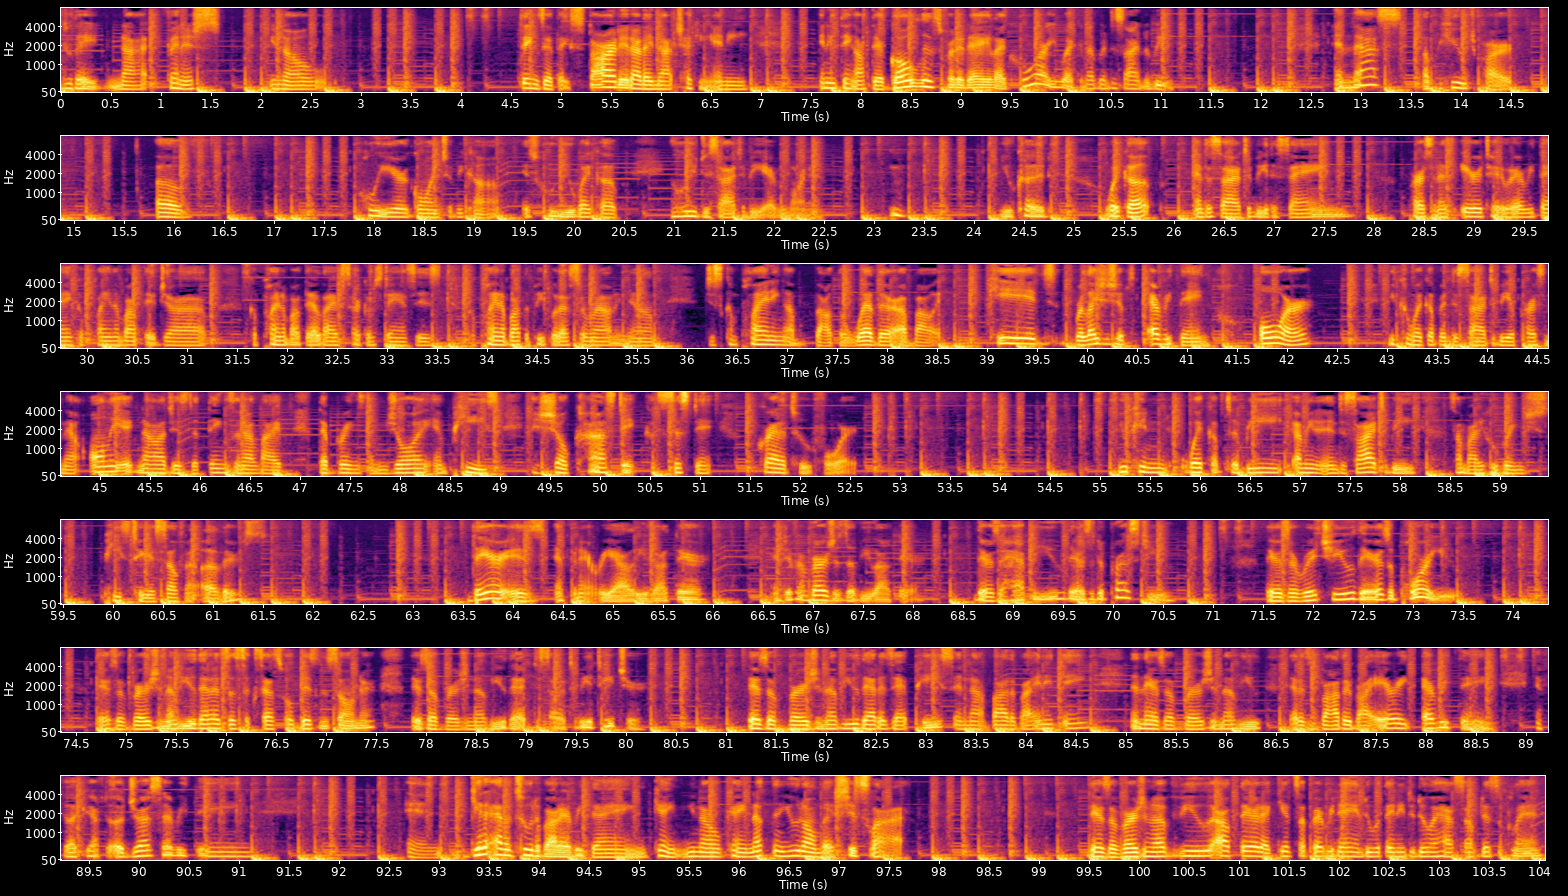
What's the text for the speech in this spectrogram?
Do they not finish, you know, things that they started? Are they not checking any anything off their goal list for the day? Like who are you waking up and deciding to be? And that's a huge part of who you're going to become is who you wake up and who you decide to be every morning. Hmm. You could wake up and decide to be the same person that's irritated with everything, complain about their job, complain about their life circumstances, complain about the people that's surrounding them, just complaining about the weather, about kids, relationships, everything. Or you can wake up and decide to be a person that only acknowledges the things in our life that brings them joy and peace and show constant, consistent gratitude for it. You can wake up to be, I mean, and decide to be somebody who brings peace to yourself and others. There is infinite realities out there and different versions of you out there. There's a happy you, there's a depressed you. There's a rich you, there's a poor you. There's a version of you that is a successful business owner. There's a version of you that decided to be a teacher. There's a version of you that is at peace and not bothered by anything. Then there's a version of you that is bothered by every, everything and feel like you have to address everything and get an attitude about everything. Can't, you know, can't nothing you don't let shit slide. There's a version of you out there that gets up every day and do what they need to do and have self-discipline.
